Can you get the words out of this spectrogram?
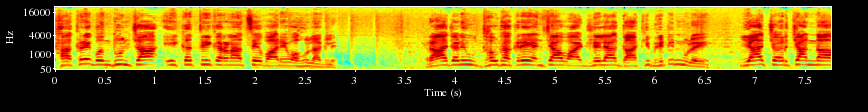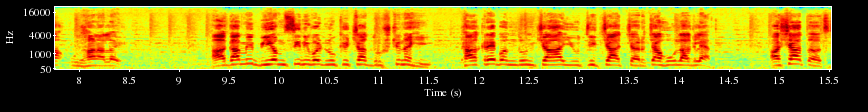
ठाकरे बंधूंच्या एकत्रीकरणाचे वारे वाहू लागलेत. राज आणि उद्धव ठाकरे यांच्या वाढलेल्या गाठी भेटींमुळे या चर्चांना उधाण आलंय. आगामी बीएमसी निवडणुकीच्या दृष्टीनंही ठाकरे बंधूंच्या युतीच्या चर्चा होऊ लागल्यात. अशातच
